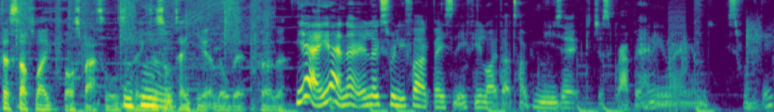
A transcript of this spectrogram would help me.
the stuff like boss battles and things are sort of taking it a little bit further. Yeah, yeah, no, it looks really fun. Basically, if you like that type of music, just grab it anyway, and it's really good.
